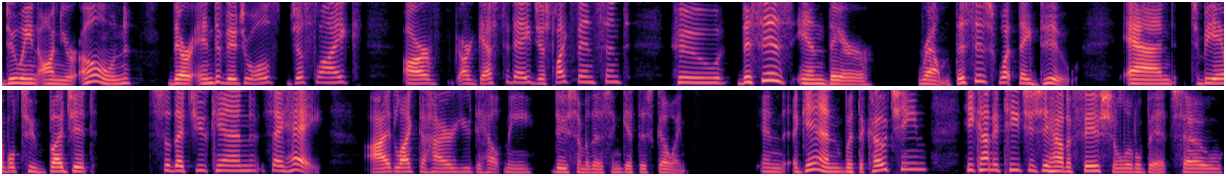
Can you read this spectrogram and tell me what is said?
doing on your own, there are individuals just like our our guest today, just like Vincent, who this is in their realm. This is what they do. And to be able to budget so that you can say, hey, I'd like to hire you to help me do some of this and get this going. And again, with the coaching, he kind of teaches you how to fish a little bit. So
